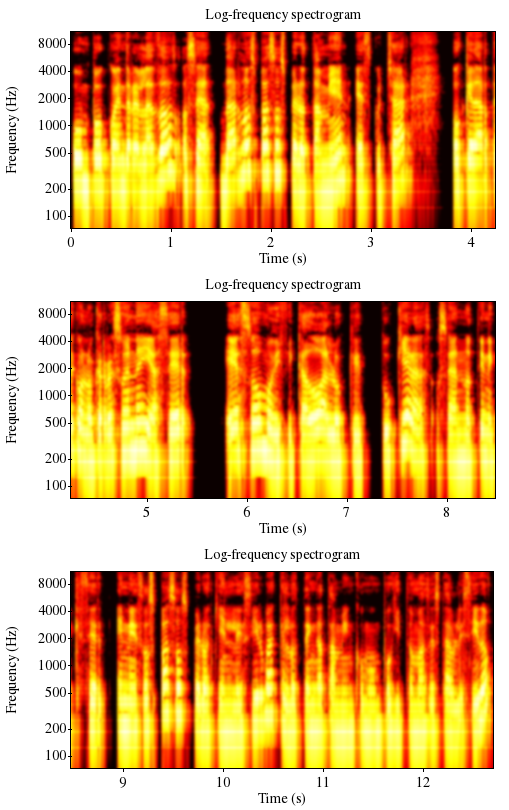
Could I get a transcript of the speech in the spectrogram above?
un poco entre las dos, o sea, dar los pasos, pero también escuchar o quedarte con lo que resuene y hacer eso modificado a lo que tú quieras. O sea, no tiene que ser en esos pasos, pero a quien le sirva que lo tenga también como un poquito más establecido.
